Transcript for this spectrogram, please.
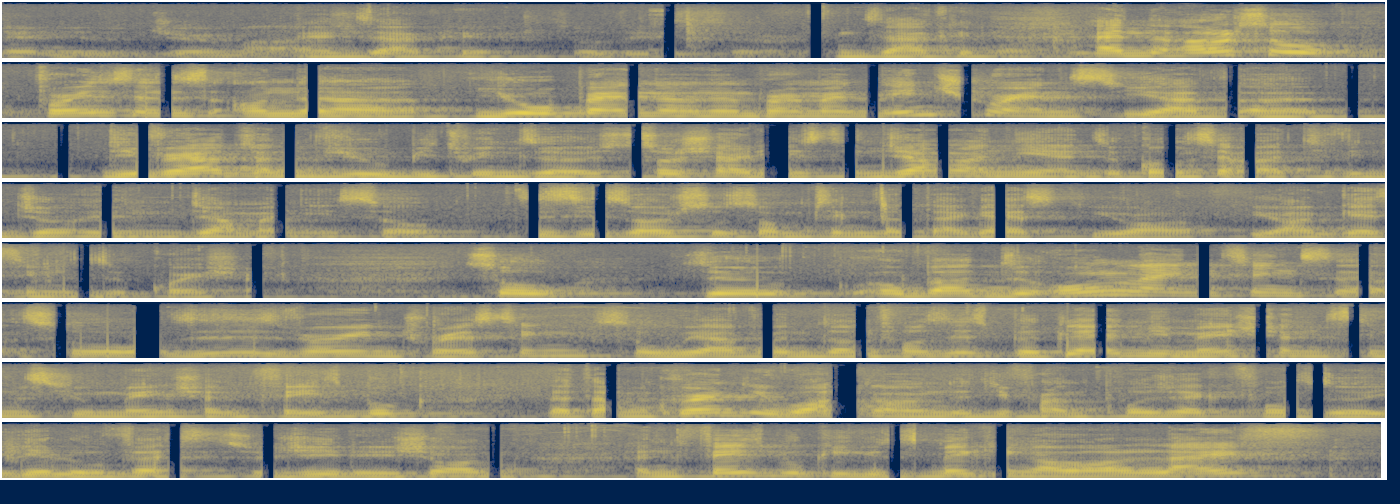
in the German. Exactly. So this, uh, exactly. And also, for instance, on the European unemployment insurance, you have a divergent view between the socialists in Germany and the conservative in, in Germany. So this is also something that I guess you are you are getting in the question. So the, about the online things, uh, so this is very interesting. So we haven't done for this, but let me mention, since you mentioned Facebook, that I'm currently working on a different project for the Yellow Vest, the Gilets jaunes, and Facebook is making our life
